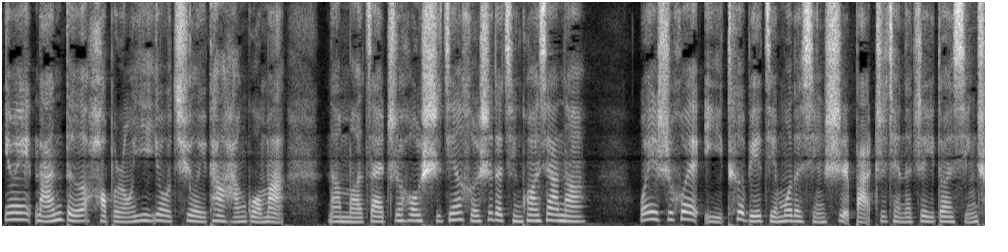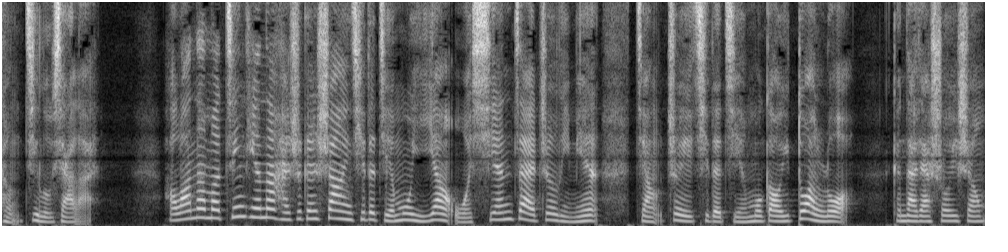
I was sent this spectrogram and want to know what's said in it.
因为难得好不容易又去了一趟韩国嘛，那么在之后时间合适的情况下呢，我也是会以特别节目的形式把之前的这一段行程记录下来。好了，那么今天呢，还是跟上一期的节目一样，我先在这里面将这一期的节目告一段落，跟大家说一声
